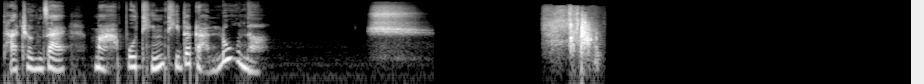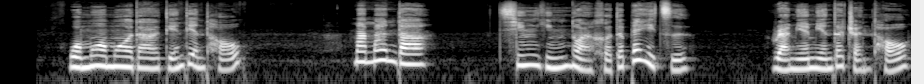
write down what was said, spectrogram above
它正在马不停蹄的赶路呢。嘘，我默默的点点头。慢慢的，轻盈暖和的被子，软绵绵的枕头，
